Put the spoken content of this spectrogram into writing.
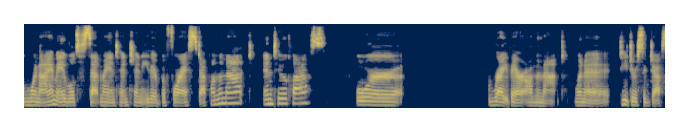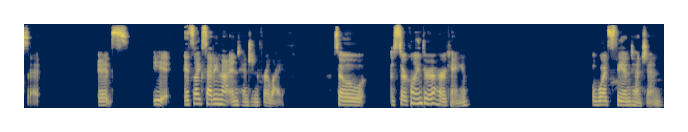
when I am able to set my intention either before I step on the mat into a class or right there on the mat when a teacher suggests it. It's it, it's like setting that intention for life. So circling through a hurricane what's the intention?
